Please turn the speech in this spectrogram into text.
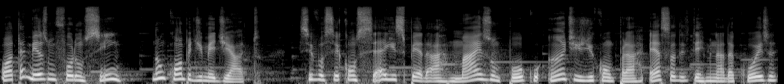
ou até mesmo for um sim, não compre de imediato. Se você consegue esperar mais um pouco antes de comprar essa determinada coisa,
